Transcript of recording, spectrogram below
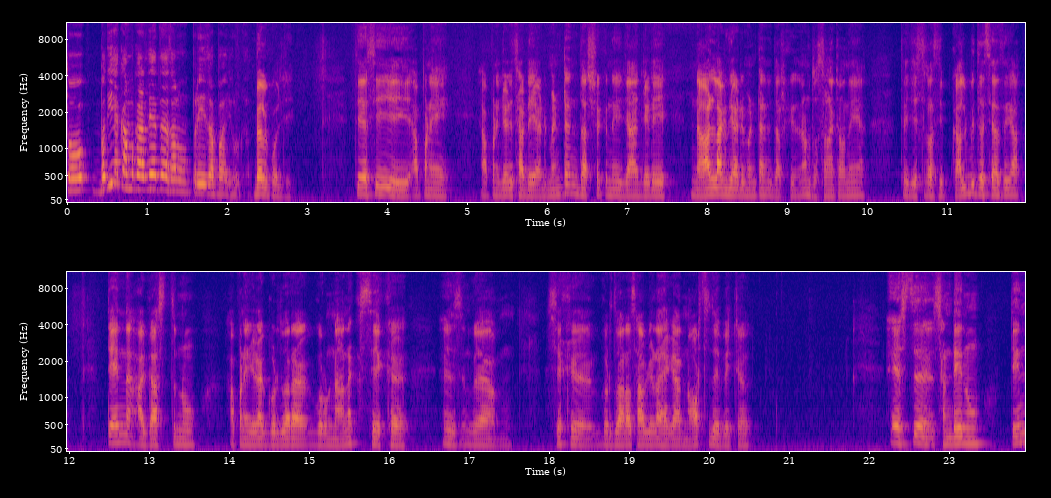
ਤੋਂ ਵਧੀਆ ਕੰਮ ਕਰਦੇ ਆ ਤਾਂ ਸਾਨੂੰ ਪ੍ਰੇਜ਼ ਆਪਾਂ ਜ਼ਰੂਰ ਬਿਲਕੁਲ ਜੀ। ਤੇ ਅਸੀਂ ਆਪਣੇ ਆਪਣੇ ਜਿਹੜੇ ਸਾਡੇ ਐਡਮਿੰਟਨ ਦਰਸ਼ਕ ਨੇ ਜਾਂ ਜਿਹੜੇ ਨਾਲ ਲੱਗਦੇ ਐਡਮਿੰਟਨ ਦੇ ਦਰਸ਼ਕ ਨੇ ਉਹਨਾਂ ਨੂੰ ਦੱਸਣਾ ਚਾਹੁੰਦੇ ਆ ਤੇ ਜਿਸ ਤਰ੍ਹਾਂ ਅਸੀਂ ਕੱਲ ਵੀ ਦੱਸਿਆ ਸੀਗਾ 3 ਅਗਸਤ ਨੂੰ ਆਪਣੇ ਜਿਹੜਾ ਗੁਰਦੁਆਰਾ ਗੁਰੂ ਨਾਨਕ ਸਿੱਖ ਸਿੱਖ ਗੁਰਦੁਆਰਾ ਸਾਹਿਬ ਜਿਹੜਾ ਹੈਗਾ ਨਾਰਥ ਦੇ ਵਿੱਚ, ਇਸ ਸੰਡੇ ਨੂੰ 3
